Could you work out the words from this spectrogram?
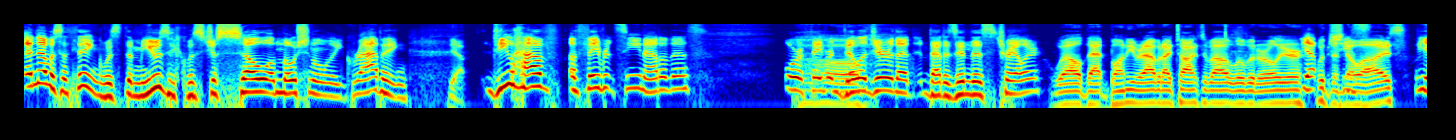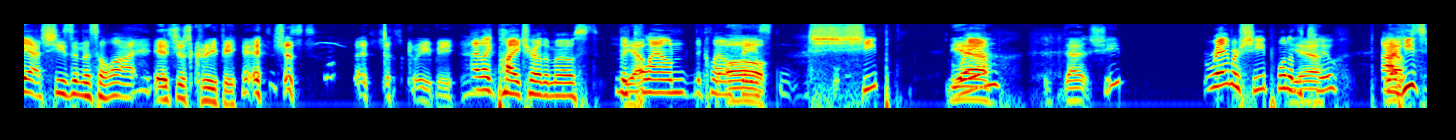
And that was the thing was the music was just so emotionally grabbing. Yep. Do you have a favorite scene out of this? Or a favorite Oh. villager that that is in this trailer? Well, that bunny rabbit I talked about a little bit earlier Yep, with the no eyes, Yeah, she's in this a lot. it's just creepy. It's just it's just creepy. I like Pietro the most. The Yep. clown, the clown Oh. face sheep, Yeah, ram, uh, sheep. ram or sheep, one of Yeah. the two. Uh, he's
